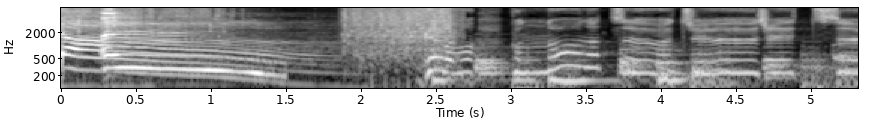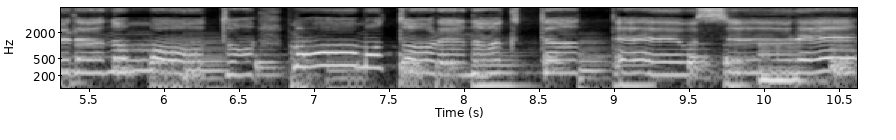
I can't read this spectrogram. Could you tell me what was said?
ย่า เออ この夏は充実するのもっともう戻れなくたって忘れ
